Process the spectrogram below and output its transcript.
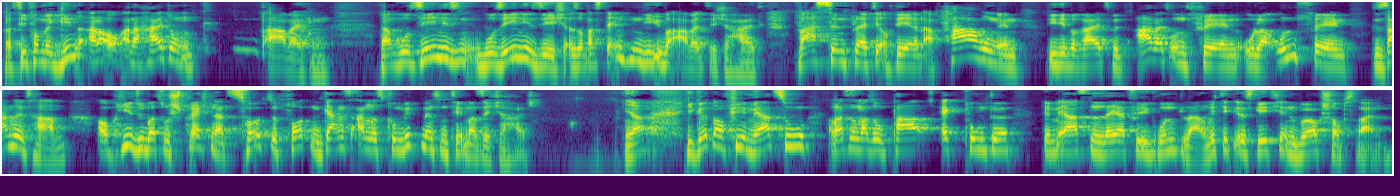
Dass die von Beginn an auch an der Haltung arbeiten. Ja, wo, sehen die, wo sehen die sich? Also was denken die über Arbeitssicherheit? Was sind vielleicht auch deren Erfahrungen, die die bereits mit Arbeitsunfällen oder Unfällen gesammelt haben? Auch hier drüber zu sprechen, erzeugt sofort ein ganz anderes Commitment zum Thema Sicherheit. Ja, hier gehört noch viel mehr zu, aber das sind mal so ein paar Eckpunkte im ersten Layer für die Grundlagen. Wichtig ist, geht hier in Workshops rein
